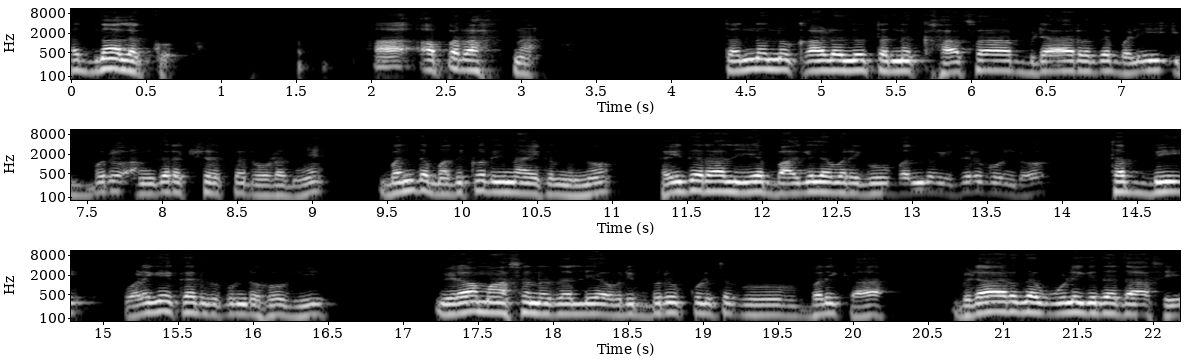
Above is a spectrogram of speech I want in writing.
ಹದಿನಾಲ್ಕು. ಆ ಅಪರಾಹ್ನ. ತನ್ನನ್ನು ಕಾಡಲು ತನ್ನ ಖಾಸ ಬಿಡಾರದ ಬಳಿ ಇಬ್ಬರು ಅಂಗರಕ್ಷಕರೊಡನೆ ಬಂದ ಮಧುಕರಿ ನಾಯಕನನ್ನು ಹೈದರಾಲಿಯ ಬಾಗಿಲವರೆಗೂ ಬಂದು ಎದುರುಗೊಂಡು ತಬ್ಬಿ ಒಳಗೆ ಕರೆದುಕೊಂಡು ಹೋಗಿ ವಿರಾಮಾಸನದಲ್ಲಿ ಅವರಿಬ್ಬರು ಕುಳಿತ ಬಳಿಕ ಬಿಡಾರದ ಉಳಿಗದ ದಾಸಿ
